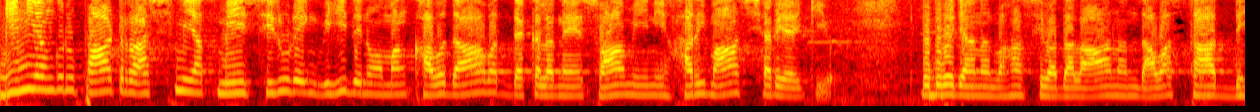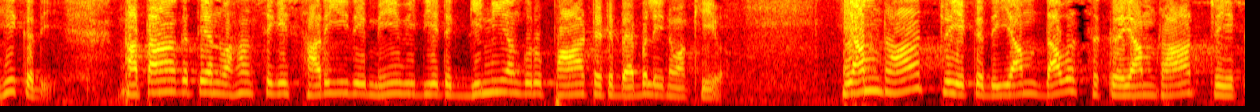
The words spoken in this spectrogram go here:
ගිනි අඟුරු පාට රශ්මියක් මේ සිරුරෙන් විහිදෙනවා මං කවදාවත් දැකලා නැහැ ස්වාමීනි හරිම ආශ්චර්යයි කියෝ. බුදුරජාණන් වහන්සේ වදාළ ආනන්ද අවස්ථා දෙකකදී තථාගතයන් වහන්සේගේ ශරීරයේ මේ විදියට ගිනි අඟුරු පාටට බැබලෙනවා කියෝ. යම් රාත්‍රියකදී යම් දවසක යම් රාත්‍රියක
